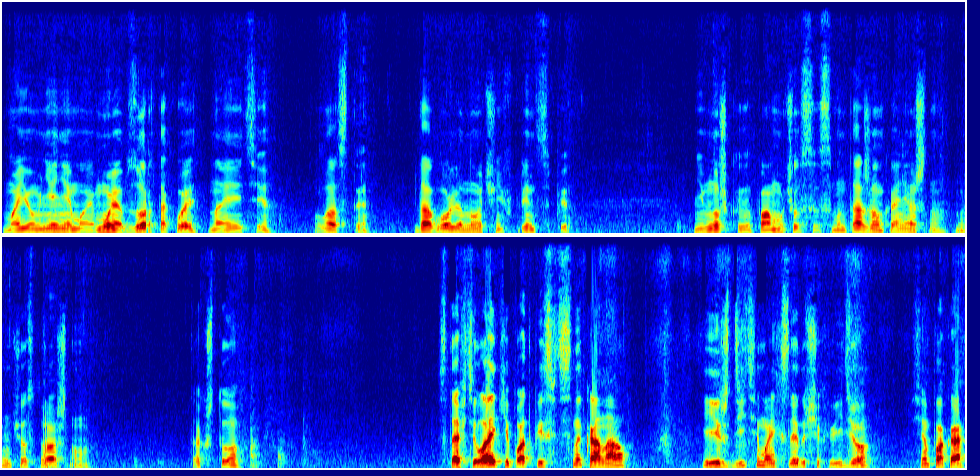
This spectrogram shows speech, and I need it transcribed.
мое мнение, мой, мой обзор такой на эти ласты. Доволен очень, в принципе. Немножко помучился с монтажом, конечно. Ну, ничего страшного. Так что ставьте лайки, подписывайтесь на канал и ждите моих следующих видео. Всем пока!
